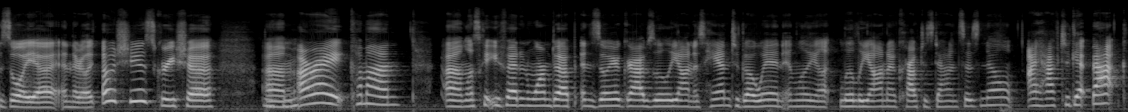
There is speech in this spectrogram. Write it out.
Zoya and they're like, oh, she is Grisha. Um, all right, come on. Um, let's get you fed and warmed up. And Zoya grabs Liliana's hand to go in, and Lili- Liliana crouches down and says, No, I have to get back.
